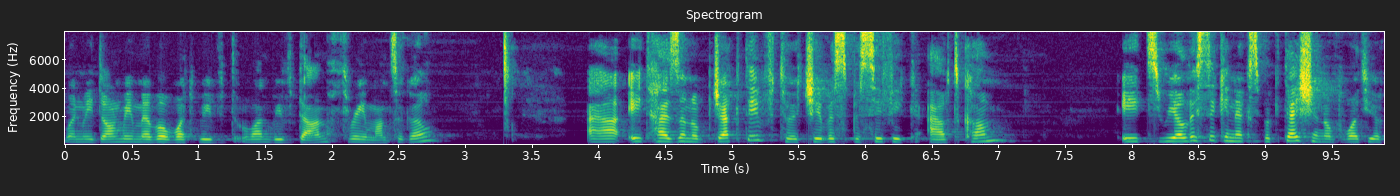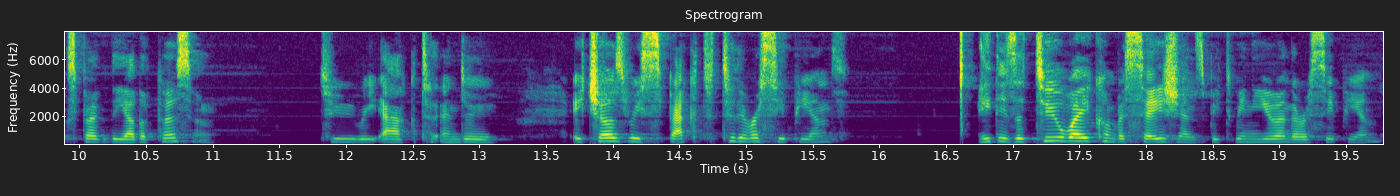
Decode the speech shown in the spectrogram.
when we don't remember what we've, what we've done three months ago. Uh, it has an objective to achieve a specific outcome. It's realistic in expectation of what you expect the other person to react and do. It shows respect to the recipient. It is a two-way conversations between you and the recipient.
